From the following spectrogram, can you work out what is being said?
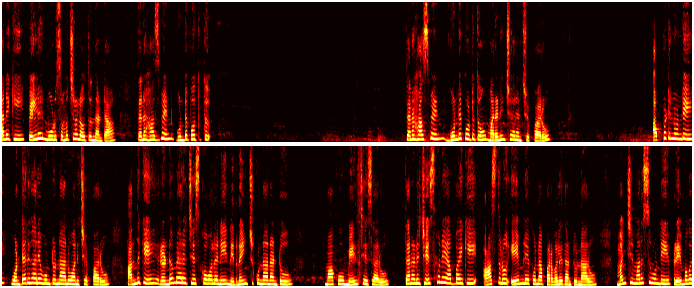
తనకి పెళ్ళై మూడు సంవత్సరాలు అవుతుందంట. తన హస్బెండ్ గుండెపోతుతో తన హస్బెండ్ గుండెపోటుతో మరణించారని చెప్పారు. అప్పటి నుండి ఒంటరిగానే ఉంటున్నాను అని చెప్పారు. అందుకే రెండో మ్యారేజ్ చేసుకోవాలని నిర్ణయించుకున్నానంటూ మాకు మెయిల్ చేశారు. తనని చేసుకునే అబ్బాయికి ఆస్తులు ఏం లేకున్నా పర్వాలేదంటున్నారు. మంచి మనసు ఉండి ప్రేమగా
